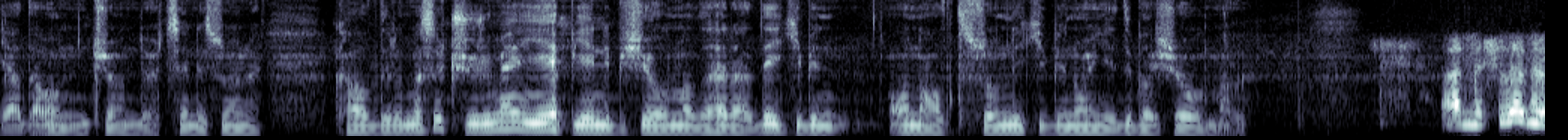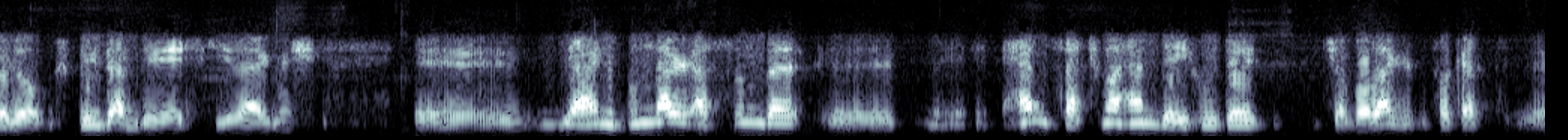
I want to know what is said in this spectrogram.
ya da 13-14 sene sonra kaldırılması çürüme yepyeni bir şey olmalı herhalde 2016 sonu 2017 başı olmalı. Anlaşılan öyle olmuş. Birdenbire eskiyi vermiş. Ee, yani bunlar aslında e, hem saçma hem beyhude çabalar fakat e,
